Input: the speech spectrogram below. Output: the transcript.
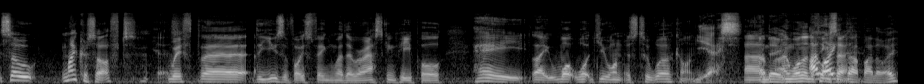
So Microsoft, Yes. with the the user voice thing, where they were asking people, "Hey, like, what what do you want us to work on?" Yes, Um, I and one of the I things like that, by the way.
